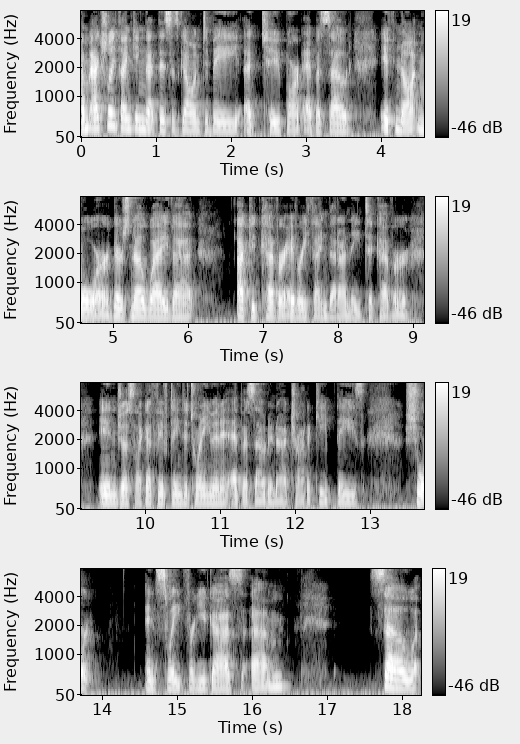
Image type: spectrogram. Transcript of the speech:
I'm actually thinking that this is going to be a two part episode, if not more. There's no way that I could cover everything that I need to cover in just like a 15 to 20 minute episode. And I try to keep these short and sweet for you guys. Um, so,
